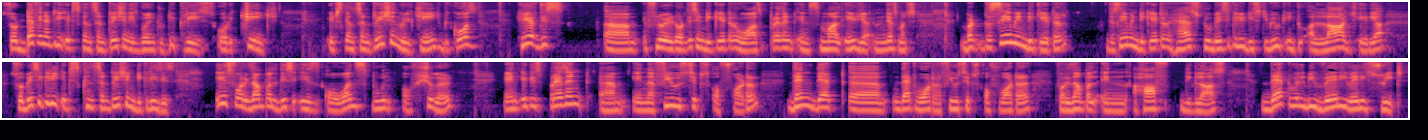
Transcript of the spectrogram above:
So definitely its concentration is going to decrease or change its concentration will change because here this um, fluid or this indicator was present in small area in this much. But the same indicator the same indicator has to basically distribute into a large area so basically its concentration decreases. Is for example this is one spoon of sugar and it is present um, in a few sips of water. Then that uh, that water few sips of water for example in half the glass that will be very very sweet.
